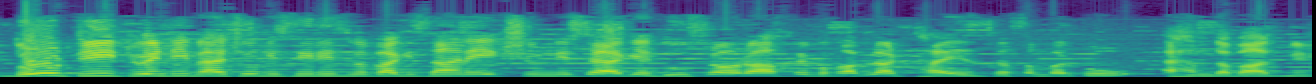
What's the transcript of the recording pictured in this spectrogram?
दो टी ट्वेंटी मैचों की सीरीज़ में पाकिस्तान एक शून्य से आगे, दूसरा और आखिरी मुकाबला 28 दिसंबर को अहमदाबाद में।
